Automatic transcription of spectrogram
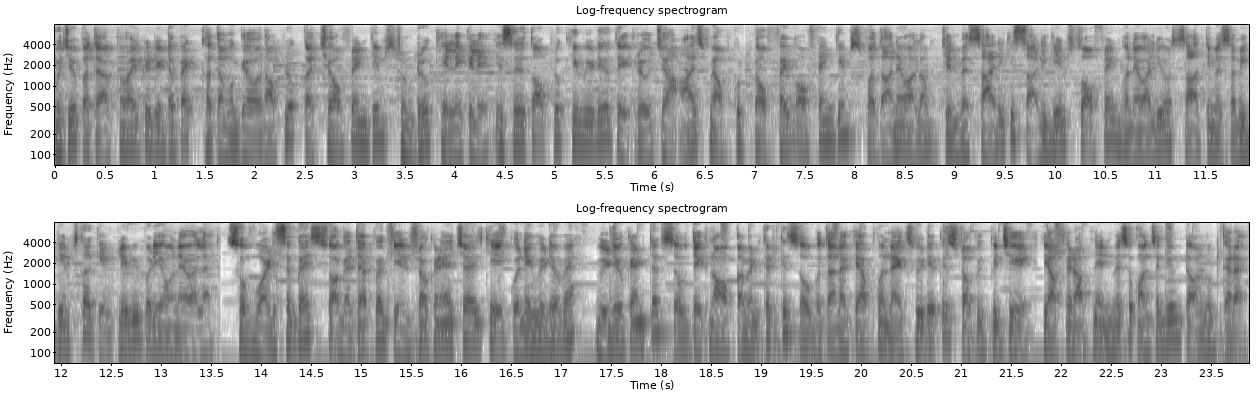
मुझे पता है आपके मोबाइल का डेटा पैक खत्म हो गया और आप लोग अच्छे ऑफलाइन गेम्स ढूंढ रहे हो खेलने के लिए। इसलिए तो आप लोग की वीडियो देख रहे हो, जहाँ आज मैं आपको टॉप फाइव ऑफलाइन गेम्स बताने वाला हूँ, जिनमें सारी की सारी गेम्स तो ऑफलाइन होने वाली है और साथ ही में सभी गेम्स का गेम प्ले भी बढ़िया होने वाला है। सो व्हाट्सअप गाइस स्वागत है आपका गेम्स रॉक चैनल के एक नई वीडियो में। वीडियो के एंड तक सब देखना और कमेंट करके सब बताना की आपको नेक्स्ट वीडियो किस टॉपिक पे चाहिए, या फिर आपने इनमें से कौन सा गेम डाउनलोड करा है।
